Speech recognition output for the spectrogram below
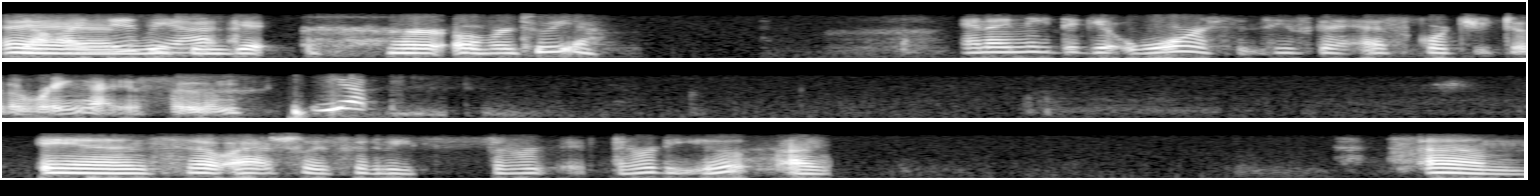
and Yeah, we that. can get her over to you. And I need to get War since he's going to escort you to the ring, I assume. Yep. And so actually, it's going to be thir- 30. oh, I, um,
